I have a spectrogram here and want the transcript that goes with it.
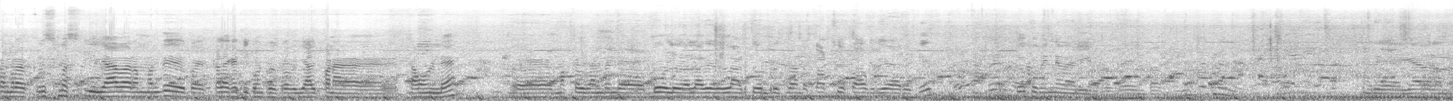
நம்ம கிறிஸ்மஸ் வியாபாரம் வந்து இப்போ களை கட்டி கொண்டிருக்கிறது யாழ்ப்பாண டவுனில் மக்கள் வந்து இந்த போலு எல்லாம் இதெல்லாம் எடுத்து கொண்டு இருக்கோம் அந்த காட்சியை பார்க்கக்கூடியதாக இருக்குது தூக்கம் என்ன வேலையாக இருக்குது வியாபாரம்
